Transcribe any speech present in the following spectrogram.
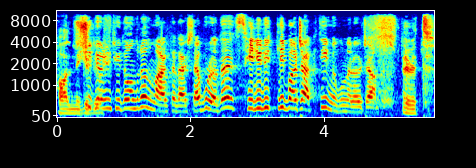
haline Şu geliyor. görüntüyü donduralım arkadaşlar. Burada selülitli bacak değil mi bunlar hocam? Evet.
